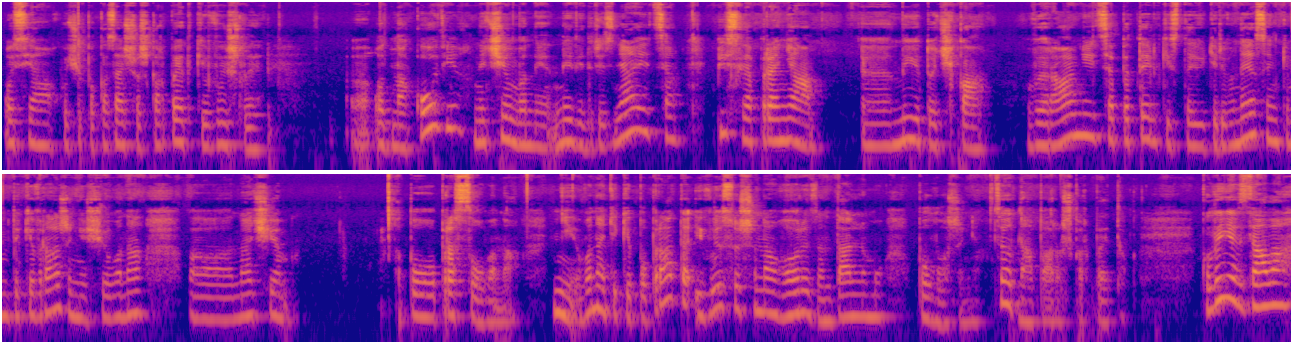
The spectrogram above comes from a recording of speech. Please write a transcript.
Ось я хочу показати, що шкарпетки вийшли однакові, нічим вони не відрізняються. Після прання е, ниточка вирівнюється, петельки стають рівнесеньким, таке враження, що вона е, наче попрасована. Ні, вона тільки попрата і висушена в горизонтальному положенні. Це одна пара шкарпеток. Коли я взяла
